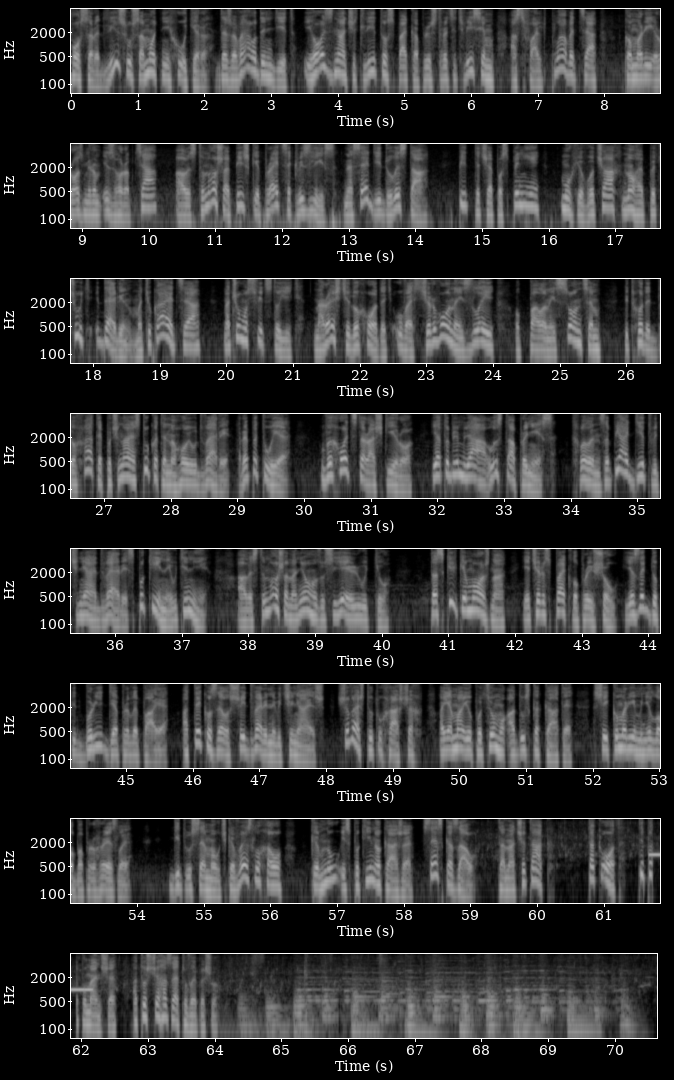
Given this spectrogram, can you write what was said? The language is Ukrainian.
Посеред лісу самотній хутір, де живе один дід. І ось, значить, літо, спека плюс 38, асфальт плавиться, комарі розміром із горобця, а листоноша пішки преться крізь ліс, несе діду листа. Під тече по спині, мухи в очах, ноги печуть, і де він? Матюкається. На чому світ стоїть? Нарешті доходить увесь червоний, злий, обпалений сонцем, підходить до хати, починає стукати ногою у двері, репетує. Виходь, стара шкіро, я тобі мля листа приніс. Хвилин за п'ять дід відчиняє двері, спокійний у тіні, а листоноша на нього з усією люттю. Та скільки можна? Я через пекло прийшов, язик до підборіддя прилипає, а ти, козел, ще й двері не відчиняєш. Живеш тут у хащах, а я маю по цьому аду скакати. Ще й комарі мені лоба прогризли. Дід усе мовчки вислухав, кивнув і спокійно каже все сказав. Та наче так. Так от, ти по поменше, а то ще газету випишу.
